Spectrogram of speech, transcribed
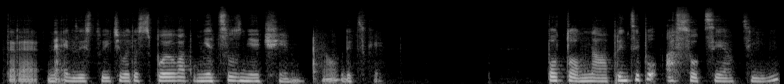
které neexistují, či budete spojovat něco s něčím, jo, vždycky. Potom na principu asociací,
